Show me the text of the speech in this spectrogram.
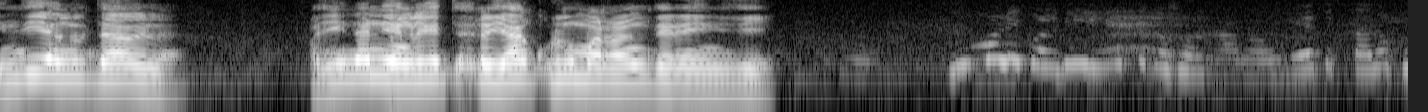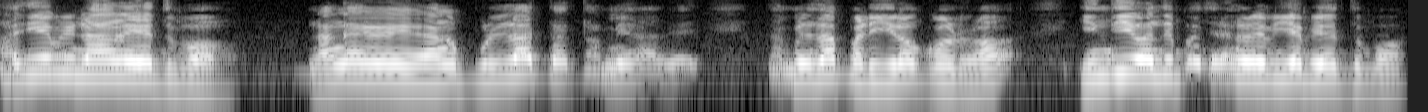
இந்தி எங்களுக்கு தேவையில்லை. அது என்னன்னு எங்களுக்கே தெரியல. ஏன் கொடுக்க மாட்டாங்கன்னு தெரியும் இந்தி அது எப்படி நாங்கள் ஏற்றுப்போம் நாங்கள் நாங்கள் ஃபுல்லாக த தமிழ் தமிழ் தான் படிக்கிறோம் கொள்கிறோம் ஹிந்தியை வந்து பார்த்தீங்கன்னா எப்படி ஏற்றுப்போம்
